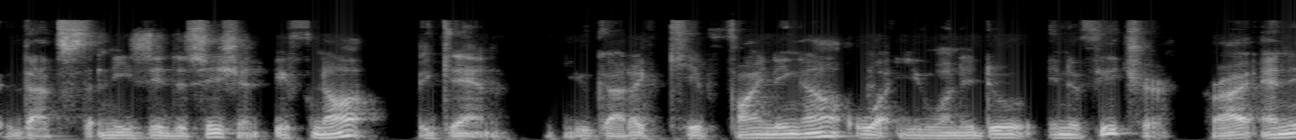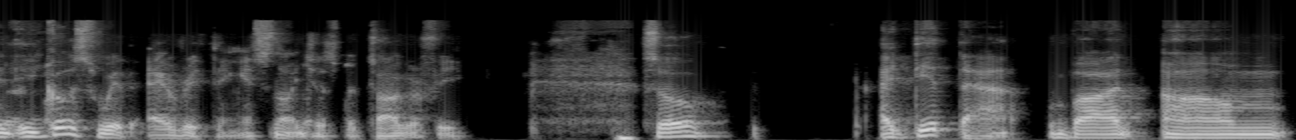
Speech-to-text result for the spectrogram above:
that's an easy decision. If not, again, you gotta keep finding out what you want to do in the future, right? And it, it goes with everything. It's not just photography. So I did that, but um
